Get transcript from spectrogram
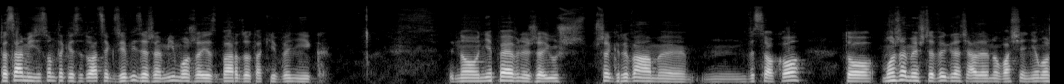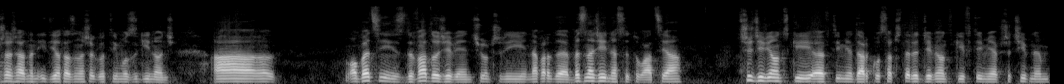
czasami są takie sytuacje, gdzie widzę, że mimo, że jest bardzo taki wynik no niepewny, że już przegrywamy mm, wysoko, to możemy jeszcze wygrać, ale no właśnie nie może żaden idiota z naszego teamu zginąć. A obecnie jest 2 do 9, czyli naprawdę beznadziejna sytuacja. Trzy dziewiątki e, w teamie Darkusa, cztery dziewiątki w teamie przeciwnym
